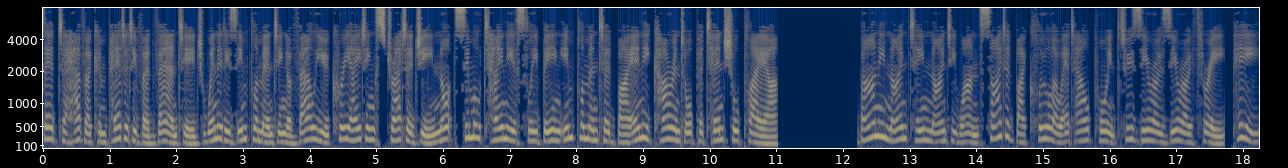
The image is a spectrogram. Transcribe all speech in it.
said to have a competitive advantage when it is implementing a value-creating strategy not simultaneously being implemented by any current or potential player. Barney 1991 cited by Clulow et al. 2003, p.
